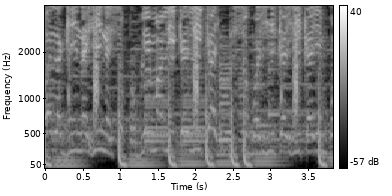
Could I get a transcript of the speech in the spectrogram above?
Walag hinay-hinay sa problema likay-likay. Isag way hikay-hikay importante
